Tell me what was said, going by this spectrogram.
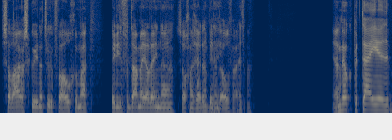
salaris kun je natuurlijk verhogen, maar ik weet niet of het daarmee alleen zou gaan redden binnen Nee. de overheid. Maar... Ja. En welke partijen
